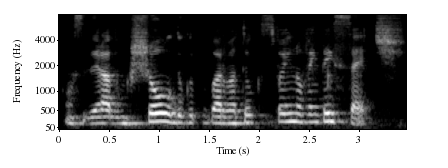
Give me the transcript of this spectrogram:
considerado um show do Grupo Barbatux, foi em 97.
